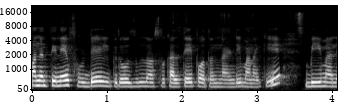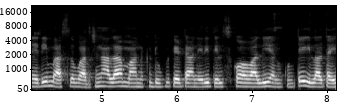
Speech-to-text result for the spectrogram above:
మనం తినే ఫుడ్డే ఈ రోజుల్లో అసలు కల్తీ అయిపోతుందండి మనకి. బియ్యం అనేది అసలు ఒరిజినలా మనకి డూప్లికేట్ అనేది తెలుసుకోవాలి అనుకుంటే ఇలా ట్రై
